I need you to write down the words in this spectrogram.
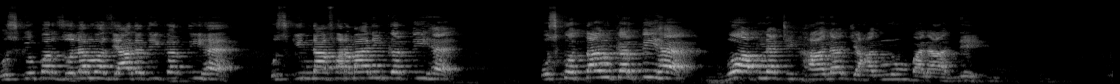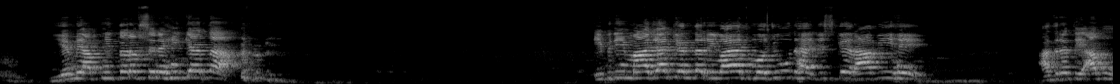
उसके ऊपर जुल्म व ज्यादती करती है, उसकी नाफरमानी करती है, उसको तंग करती है, वो अपना ठिकाना जहन्नुम बना ले। ये मैं अपनी तरफ़ से नहीं कहता। इबनी माजा के अंदर रिवायत मौजूद है, जिसके रावी हैं हज़रत अबू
